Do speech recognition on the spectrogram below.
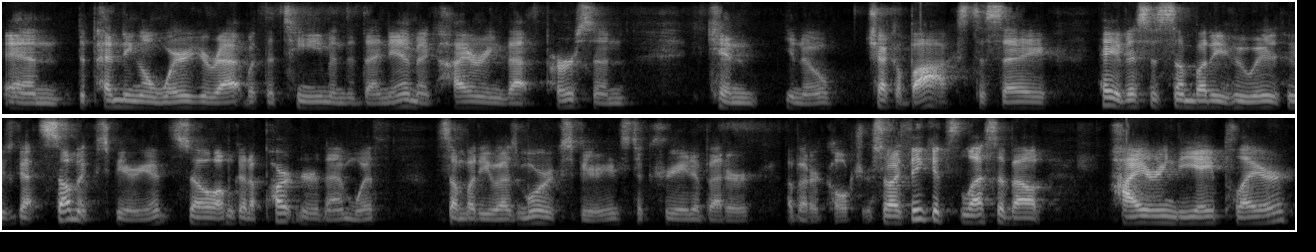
And depending on where you're at with the team and the dynamic, hiring that person can, you know, check a box to say, hey, this is somebody who is who's got some experience, so I'm going to partner them with somebody who has more experience to create a better a better culture. So I think it's less about hiring the A player,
